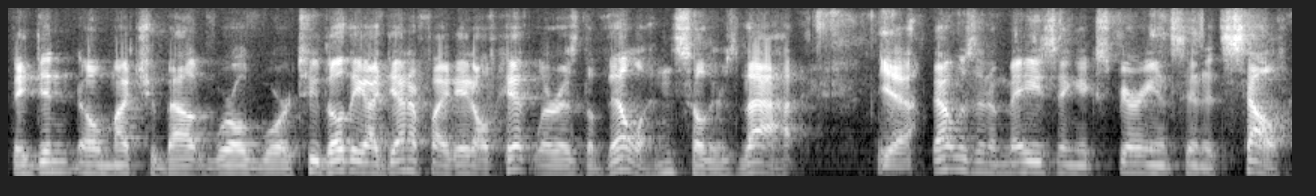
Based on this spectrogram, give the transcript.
They didn't know much about World War II, though they identified Adolf Hitler as the villain, so there's that. Yeah. That was an amazing experience in itself.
